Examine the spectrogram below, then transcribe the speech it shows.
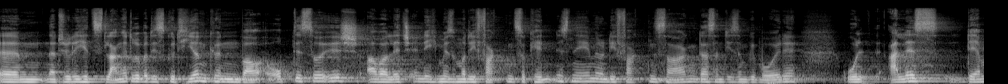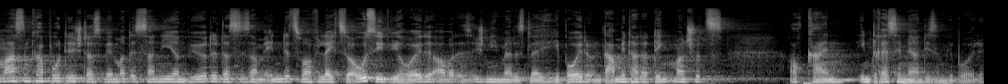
ähm, natürlich jetzt lange darüber diskutieren können, ob das so ist, aber letztendlich müssen wir die Fakten zur Kenntnis nehmen und die Fakten sagen, dass an diesem Gebäude wohl alles dermaßen kaputt ist, dass wenn man das sanieren würde, dass es am Ende zwar vielleicht so aussieht wie heute, aber es ist nicht mehr das gleiche Gebäude und damit hat der Denkmalschutz auch kein Interesse mehr an diesem Gebäude.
